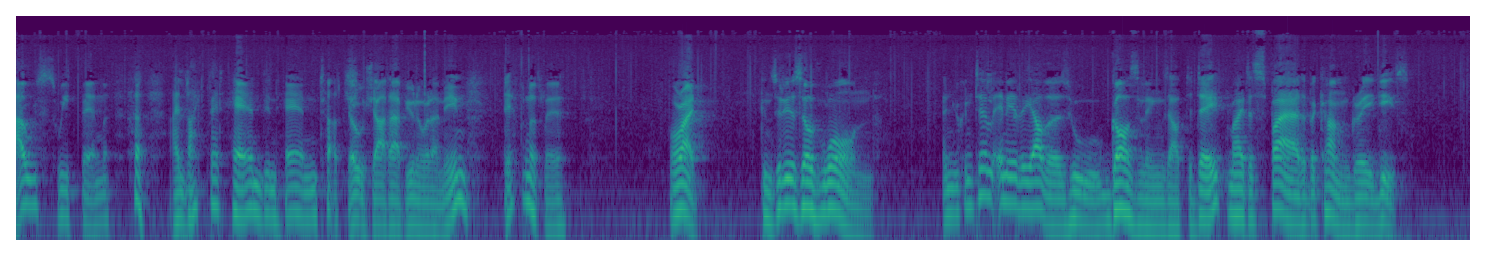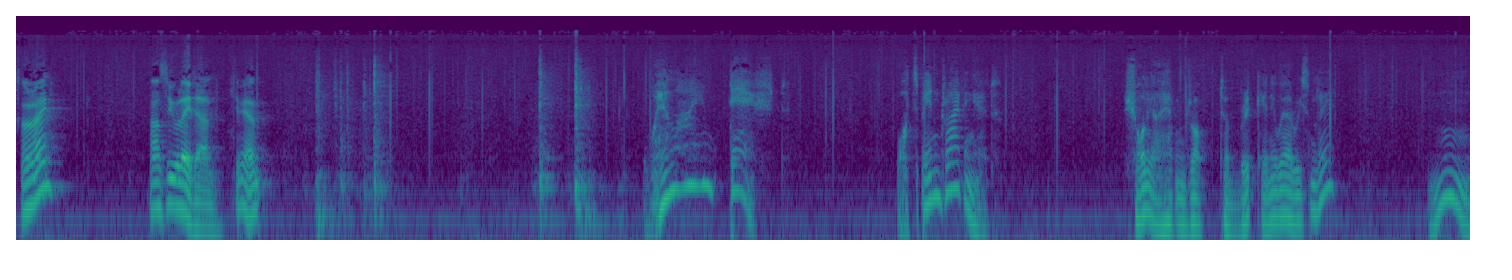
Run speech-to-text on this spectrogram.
how sweet, Ben. I like that hand-in-hand touch. Oh, shut up. You know what I mean. Definitely. All right. Consider yourself warned. And you can tell any of the others who, goslings out to date, might aspire to become grey geese. All right? I'll see you later. Cheerio. Well, I'm dashed. What's Ben driving at? Surely I haven't dropped a brick anywhere recently. Hmm,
